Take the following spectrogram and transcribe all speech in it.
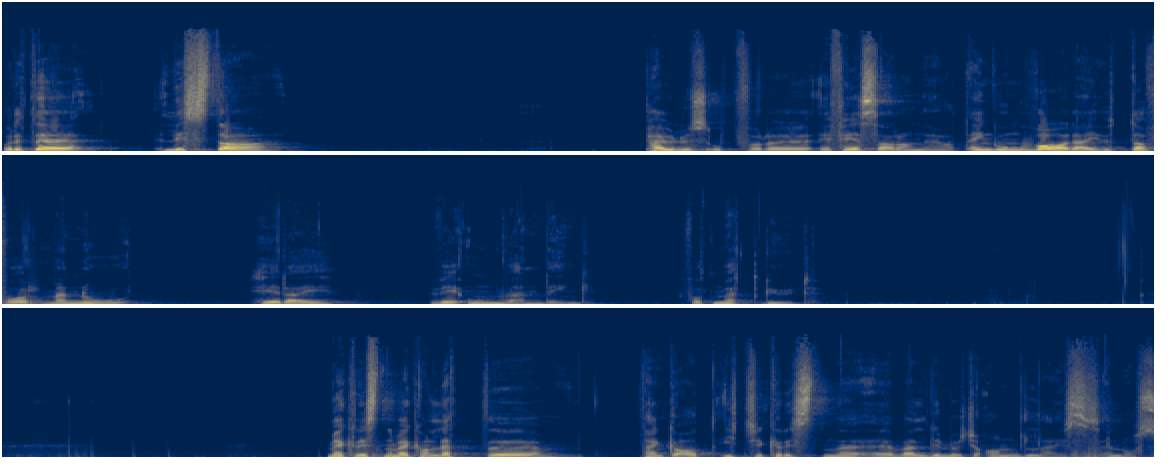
Og dette lista Paulus opp for efeserne at en gang var de utafor, men nå har de ved omvending fått møtt Gud. Vi kristne vi kan lett uh, tenke at ikke-kristne er veldig mye annerledes enn oss.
